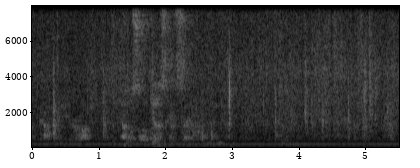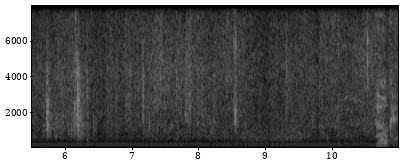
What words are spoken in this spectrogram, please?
a copy in your office, Oh, just, just this afternoon. Okay.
